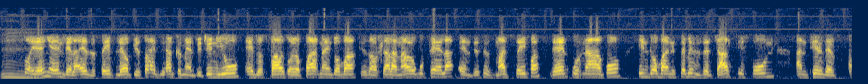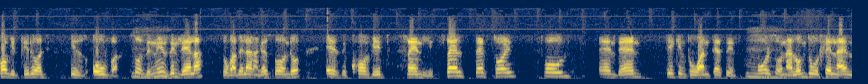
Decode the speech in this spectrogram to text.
Mm. So yenye indlela ezisafe leyo besides the agreement between you and your spouse or your partner into yoba ndizawuhlala nawe kuphela and this is much safer then unako into yoba nisebenzise just ifone until the covid period is over. So zininzi indlela zokwabelana ngesondo ezi-covid friendly self sex toys phones and then sticking to one person. Hmm. Also nalo mntu uhleli naye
